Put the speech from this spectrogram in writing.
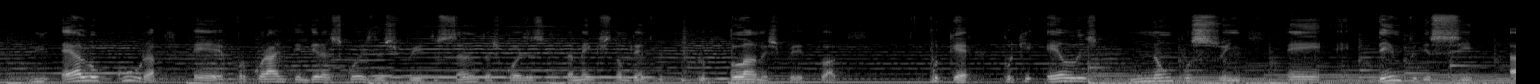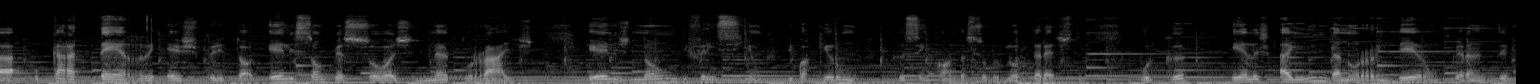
é loucura é, procurar entender as coisas do Espírito Santo, as coisas também que estão dentro do plano espiritual. Por quê? Porque eles não possuem é, dentro de si o caráter espiritual. Eles são pessoas naturais. Eles não diferenciam de qualquer um que se encontra sobre o globo terrestre. Porque eles ainda não renderam perante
